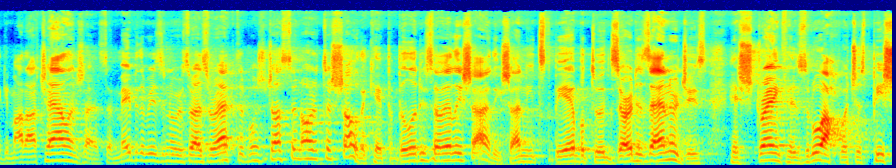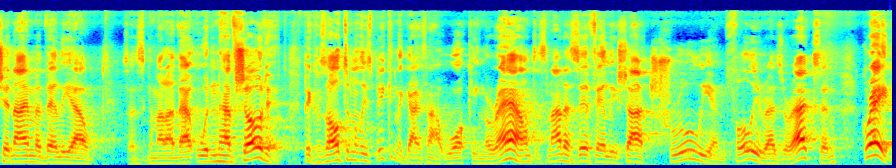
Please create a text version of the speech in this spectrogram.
The Gemara challenged that. So maybe the reason he was resurrected was just in order to show the capabilities of Elisha. Elisha needs to be able to exert his energies, his strength, his ruach, which is Pishenaim of Eliyahu. Says Gemara, that wouldn't have showed it. Because ultimately speaking, the guy's not walking around. It's not as if Elisha truly and fully resurrects him. Great.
